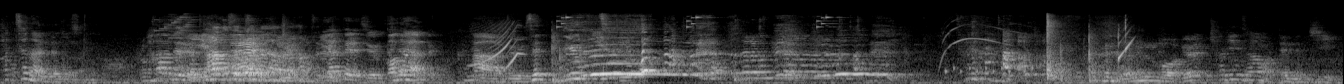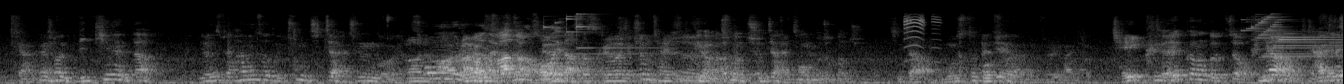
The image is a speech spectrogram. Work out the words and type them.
하트는 알려줬어요. 그럼 하트를 이 하트를 하트를 이 하트를 지금 꺼내야 돼 하나 둘 셋. 멤버별 첫인상 어땠는지 그냥 그냥 전 니키는 딱 연습생 하면서도 춤 진짜 잘 추는 거예요. 아, 소문으로 아, 맞아, 맞아. 소문이 났었어. 그래가지고 춤잘 추는 무조건 거춤 진짜 잘 어, 추는 무조건 춤 진짜 몬스터 댄스라는 소리 많이 들어 제이크. 제이크는 진짜 그냥 잘생긴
